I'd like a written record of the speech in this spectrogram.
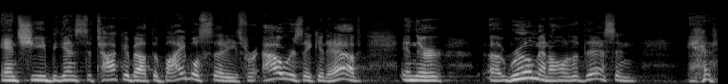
And she begins to talk about the Bible studies for hours they could have in their uh, room and all of this. And, and,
